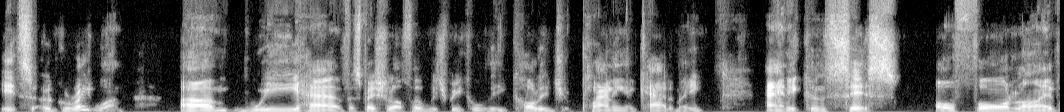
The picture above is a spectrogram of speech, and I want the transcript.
it's a great one. Um, we have a special offer which we call the College Planning Academy, and it consists of four live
